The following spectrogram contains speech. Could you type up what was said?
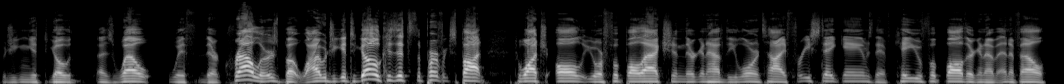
which you can get to go as well with their crowlers. But why would you get to go? Because it's the perfect spot to watch all your football action. They're going to have the Lawrence High Free State games. They have KU football. They're going to have NFL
